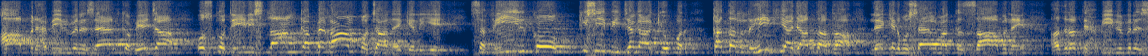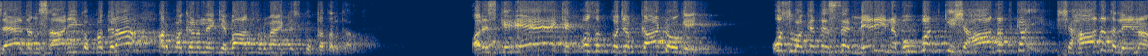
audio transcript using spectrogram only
آپ نے حبیب بن زید کو بھیجا، اس کو دین اسلام کا پیغام پہنچانے کے لیے۔ سفیر کو کسی بھی جگہ کے اوپر قتل نہیں کیا جاتا تھا، لیکن مسلمہ قذاب نے حضرت حبیب بن زید انصاری کو پکڑا اور پکڑنے کے بعد فرمایا کہ اس کو قتل کر دو۔ اور اس کے ایک ایک عزب کو جب کاٹو گے اس وقت اس سے میری نبوت کی شہادت کا شہادت لینا،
